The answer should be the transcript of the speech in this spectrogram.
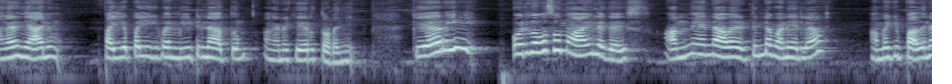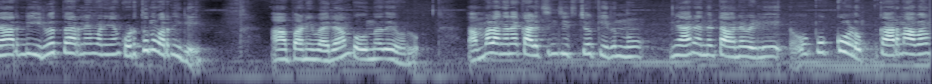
അങ്ങനെ ഞാനും പയ്യെ പയ്യെ ഇവൻ വീട്ടിനകത്തും അങ്ങനെ കയറി തുടങ്ങി. കയറി ഒരു ദിവസമൊന്നും ആയില്ല ഗൈസ് അന്ന് തന്നെ അവൻ എട്ടിന്റെ പണിയല്ല അമ്മയ്ക്ക് പതിനാറിന്റെ ഇരുപത്താറിന്റെയും പണി ഞാൻ കൊടുത്തെന്ന് പറഞ്ഞില്ലേ? ആ പണി വരാൻ പോകുന്നതേ ഉള്ളൂ. നമ്മളങ്ങനെ കളിച്ചും ചിരിച്ചൊക്കെ ഇരുന്നു. ഞാൻ എന്നിട്ട് അവനെ വെളി പൊക്കോളും. കാരണം അവൻ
